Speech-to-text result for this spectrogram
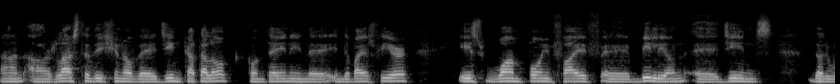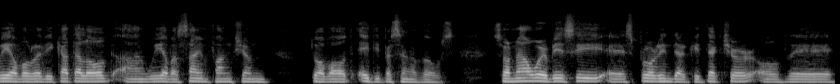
and our last edition of the gene catalog contained in the, in the biosphere is 1.5 uh, billion uh, genes that we have already cataloged, and we have assigned function to about 80% of those. So now we're busy exploring the architecture of the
